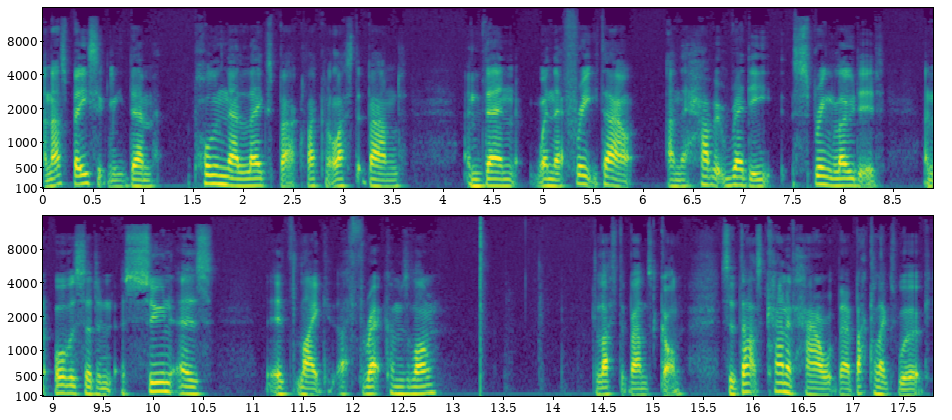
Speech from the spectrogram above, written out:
And that's basically them pulling their legs back like an elastic band. And then when they're freaked out and they have it ready, spring loaded, and all of a sudden, as soon as it's like a threat comes along, the elastic band's gone. So that's kind of how their back legs work.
